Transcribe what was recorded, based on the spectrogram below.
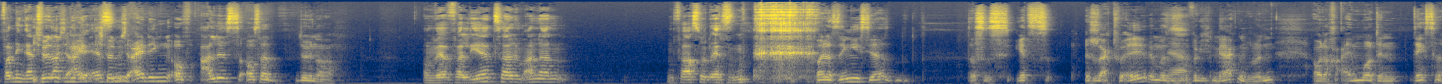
von den Ich ganzen will, mich Sachen, ein, ich will mich einigen auf alles außer Döner. und wer verliert, zahlt dem anderen ein Fastfood essen. Weil das Ding ist ja, das ist jetzt, ist es aktuell, wenn wir Ja. das wirklich merken würden, aber nach einem Monat, dann denkst du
